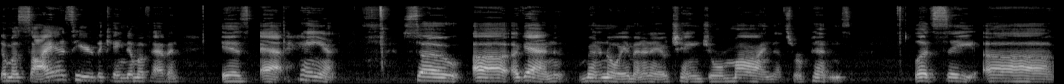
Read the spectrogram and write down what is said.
The Messiah is here, the kingdom of heaven is at hand. So, uh, again, metanoia, metaneo, change your mind. That's repentance. Let's see. Uh,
